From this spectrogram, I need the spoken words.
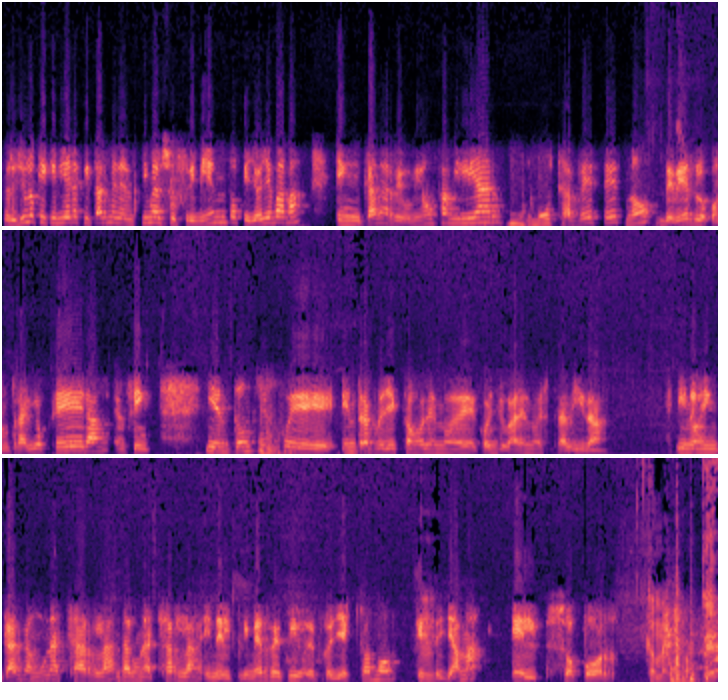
Pero yo lo que quería era quitarme de encima el sufrimiento que yo llevaba en cada reunión familiar, muchas veces, ¿no? De ver lo contrario que eran, en fin. Y entonces, pues, entra Proyecto Amor en nue- Conyugal en nuestra vida y nos encargan una charla, dar una charla en el primer retiro de Proyecto Amor que Mm. se llama El Sopor. Toma ya. Pero,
